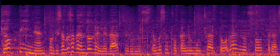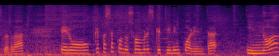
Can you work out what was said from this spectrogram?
¿Qué opinan? Porque estamos hablando de la edad, pero nos estamos enfocando mucho a todas nosotras, ¿verdad? Pero, ¿qué pasa con los hombres que tienen 40 y no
